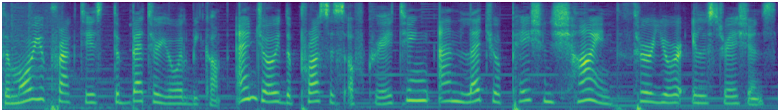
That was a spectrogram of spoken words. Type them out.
The more you practice, the better you will become. Enjoy the process of creating and let your patience shine through your illustrations.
